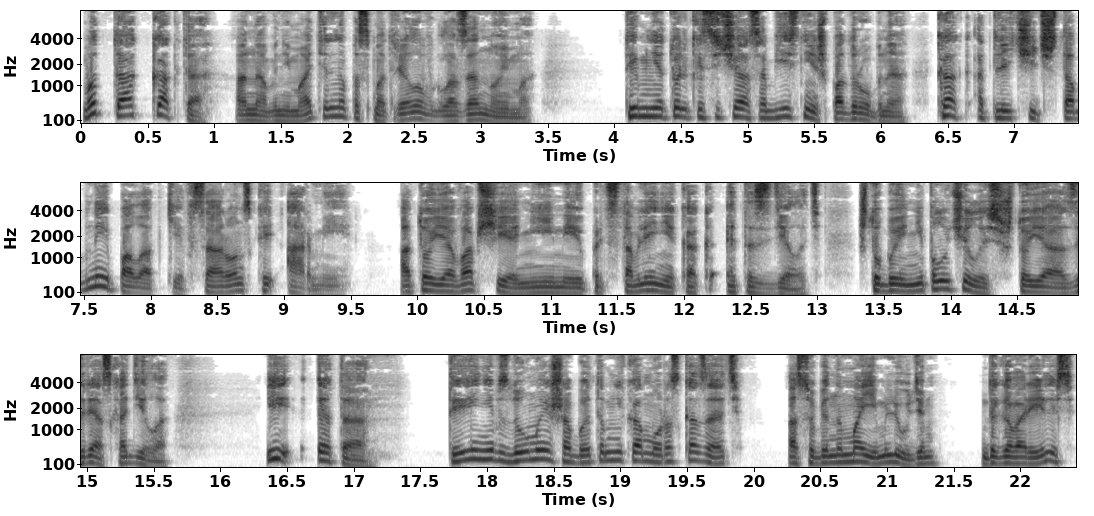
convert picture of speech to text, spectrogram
Вот так как-то. Она внимательно посмотрела в глаза Нойма. Ты мне только сейчас объяснишь подробно, как отличить штабные палатки в Сааронской армии. А то я вообще не имею представления, как это сделать, чтобы не получилось, что я зря сходила. И это... Ты не вздумаешь об этом никому рассказать, особенно моим людям. Договорились?»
